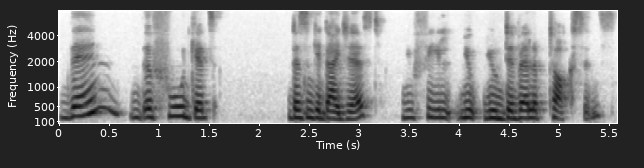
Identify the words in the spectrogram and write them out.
then the food gets doesn't get digested. You feel you you develop toxins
